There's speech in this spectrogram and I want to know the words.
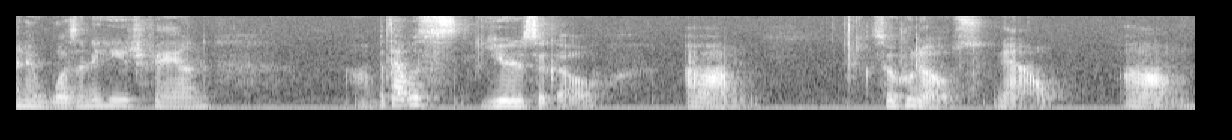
and I wasn't a huge fan, uh, but that was years ago. Um, so who knows now? Um,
